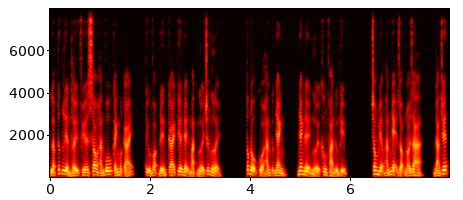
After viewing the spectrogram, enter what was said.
Lập tức liền thấy phía sau hắn vỗ cánh một cái tự vọt đến cái kia nhện mặt người trước người. Tốc độ của hắn cực nhanh nhanh để người không phản ứng kịp. Trong miệng hắn nhẹ giọng nói ra, đáng chết.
